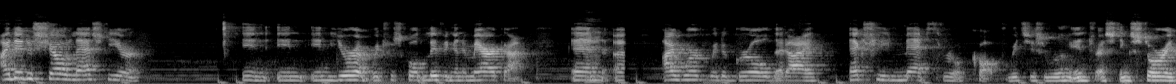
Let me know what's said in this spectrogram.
I did a show last year in in in Europe, which was called Living in America, and uh, I worked with a girl that I actually met through a cop, which is a really interesting story.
